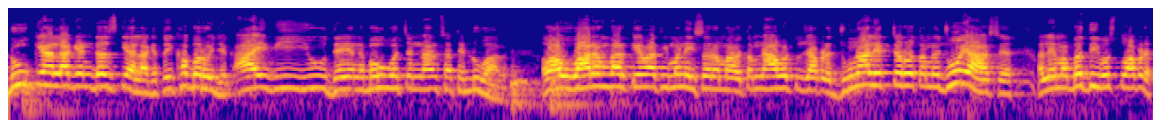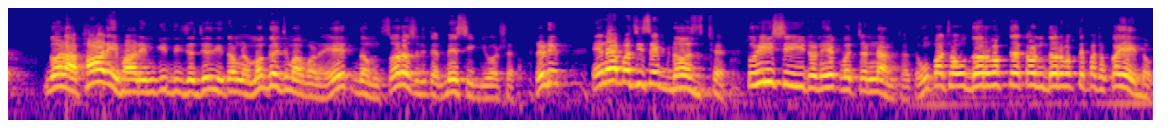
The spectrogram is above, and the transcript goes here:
ડુ ક્યાં લાગે ને ડઝ ક્યાં લાગે? તો એ ખબર હોય છે કે આઈ, વી, યુ, ધે અને બહુવચન નામ સાથે ડુ આવે. હવે આવું વારંવાર કહેવાથી મને શરમ આવે. તમને આવડતું જ આપણે જૂના લેક્ચરો તમે જોયા હશે. એટલે એમાં બધી વસ્તુ આપણે ગળા ફાડી ફાડીને કીધી છે, જેથી તમને મગજમાં પણ એકદમ સરસ રીતે બેસી ગયો હશે. રેડી એના પછી સાહેબ ડઝ છે. તો હી સી ઇટ અને એક વચન નામ સાથે. હું પાછો આવું દર વખતે કહું દર વખતે પાછો કહી દઉં.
